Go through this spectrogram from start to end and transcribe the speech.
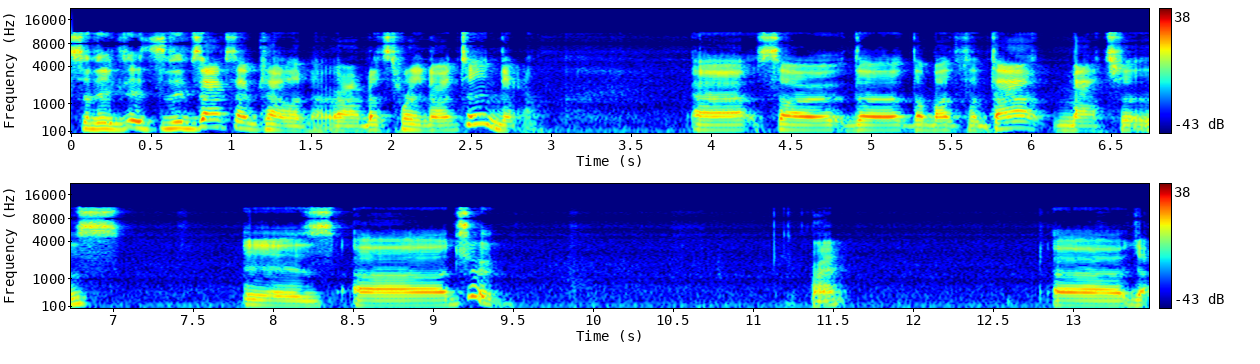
so the, it's the exact same calendar, right? But it's 2019 now. Uh, so the the month that that matches is uh, June, right? Uh, yeah.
